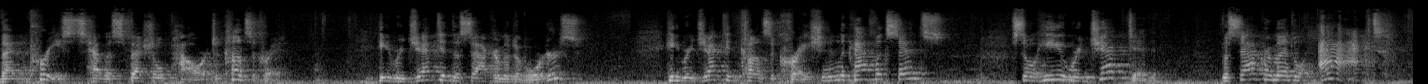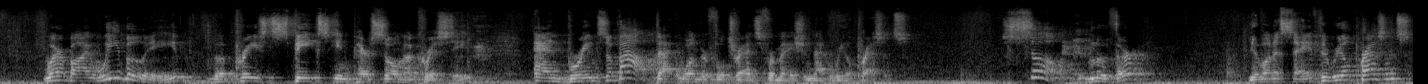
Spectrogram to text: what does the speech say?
that priests have a special power to consecrate. He rejected the sacrament of orders. He rejected consecration in the Catholic sense. So he rejected the sacramental act whereby we believe the priest speaks in persona Christi and brings about that wonderful transformation, that real presence. So, Luther, you want to save the real presence?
